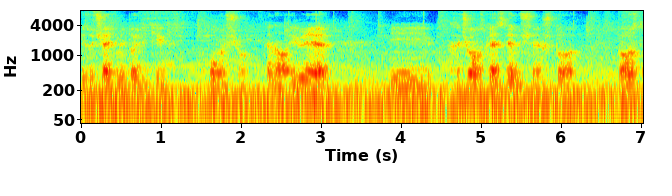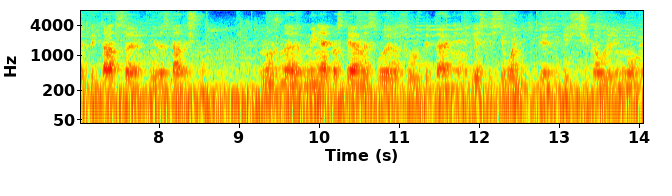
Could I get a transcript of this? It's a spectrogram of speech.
изучать методики с помощью канала Юрия, и хочу вам сказать следующее, что просто питаться недостаточно нужно менять постоянно свой рацион питания. Если сегодня тебе 2000 калорий много,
